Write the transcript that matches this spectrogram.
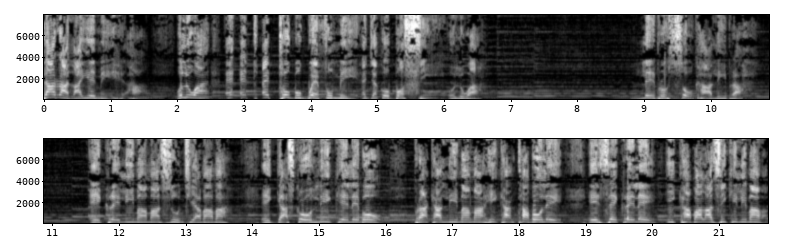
dára láyé mi. Ah, Olúwa ẹ tó gbogbo ẹ̀ fún mi ẹ jẹ́ kó bọ́ sí i Olúwa. Lebro soka libra. Ekre lima mazuntia mama. Egasko like lebo. Braka lima mahikantabole. Ezekrele ikabala ziki limama.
